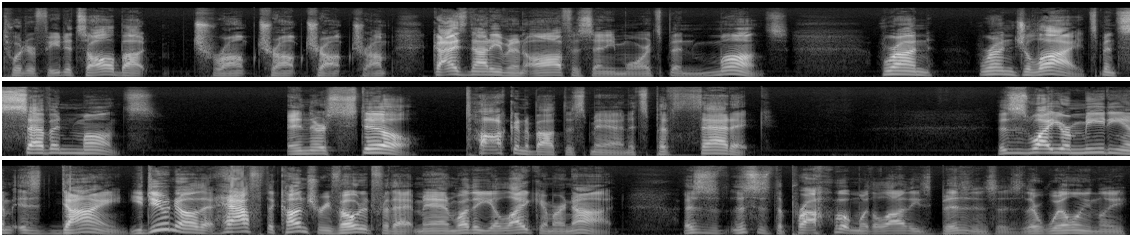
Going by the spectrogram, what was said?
Twitter feed. It's all about Trump, Trump, Trump, Trump. Guy's not even in office anymore. It's been months. We're on we're on July. It's been seven months. And they're still talking about this man. It's pathetic. This is why your medium is dying. You do know that half the country voted for that man, whether you like him or not. This is this is the problem with a lot of these businesses. They're willingly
